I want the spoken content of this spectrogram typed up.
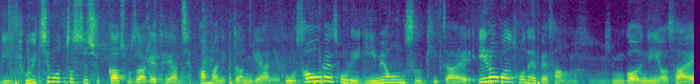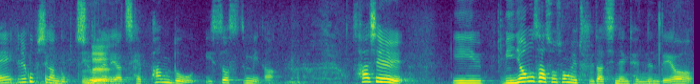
이 도이치모터스 주가 조작에 대한 재판만 있던 게 아니고 서울의 소리 이명수 기자의 1억 원 손해배상, 김건희 여사의 7시간 녹취록에 네. 대한 재판도 있었습니다. 사실 이 민형사 소송이 둘 다 진행됐는데요.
